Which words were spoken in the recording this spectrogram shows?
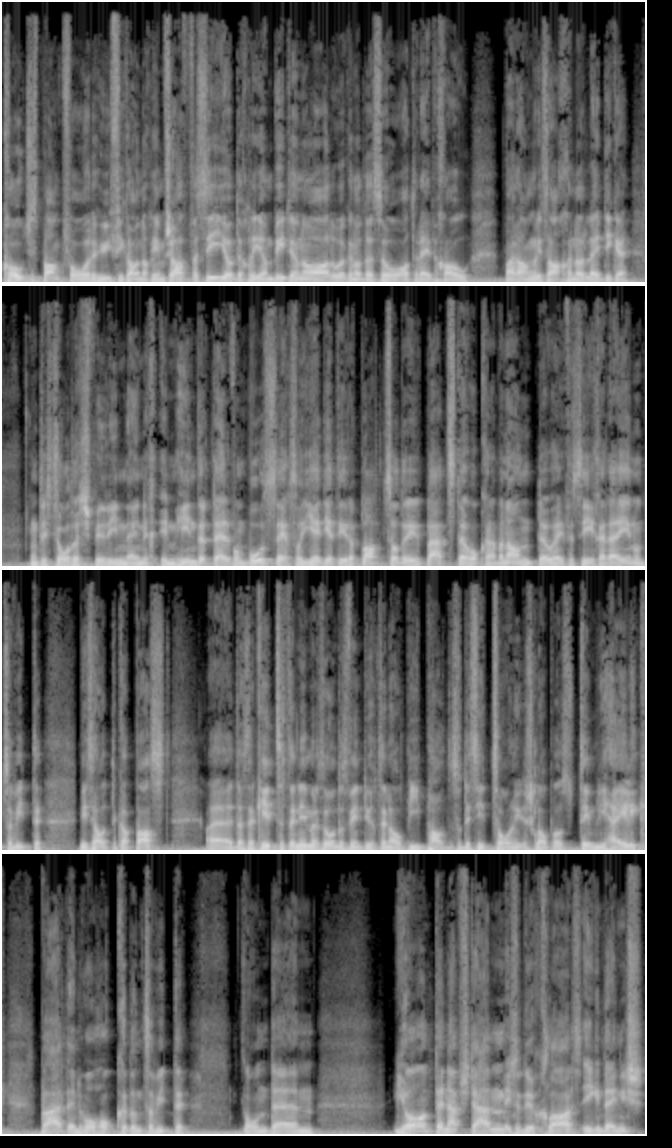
Coachesbank vorne häufig auch noch ein bisschen am Arbeiten sind oder ein bisschen am Video noch anschauen oder so, oder einfach auch ein paar andere Sachen noch erledigen. Und es ist so, dass Spielerinnen eigentlich im Hinterteil vom Bus, so jede hat ihren Platz oder ihren Platz, der hocken nebeneinander, der haben Versicherungen und so weiter, wie es halt gerade passt. Äh, das ergibt sich dann immer so und das wird natürlich dann auch beibehalten, so die Sitzzone. Das ist, glaube ich, ziemlich heilig, wer denn wo hockt und so weiter. Und, ähm, ja, und dann nebst dem ist natürlich klar, dass irgendwann ist,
